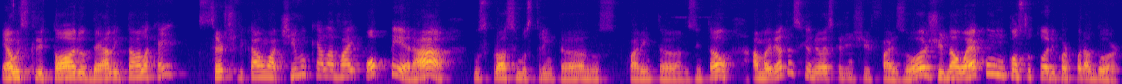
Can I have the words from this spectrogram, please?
é o escritório dela, então ela quer certificar um ativo que ela vai operar nos próximos 30 anos, 40 anos. Então, a maioria das reuniões que a gente faz hoje não é com um construtor incorporador,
